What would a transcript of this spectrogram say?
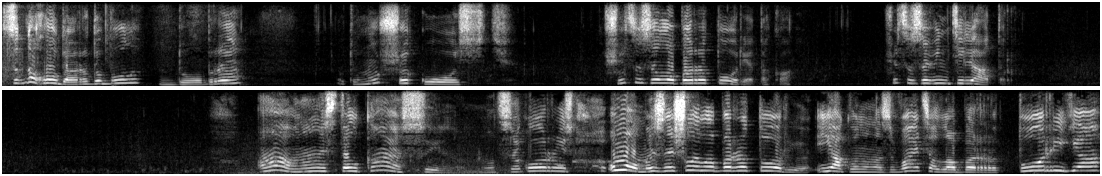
З одного удару добули. Добре. Утонувша кость. Що це за лабораторія така? Що це за вентилятор? А, вона не столкає сильно. Ну це користь. О, ми знайшли лабораторію. І як вона називається? Лабораторія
